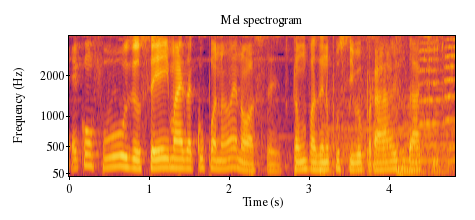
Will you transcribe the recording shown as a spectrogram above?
É confuso, eu sei, mas a culpa não é nossa. Estamos fazendo o possível para ajudar aqui.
